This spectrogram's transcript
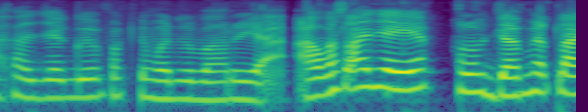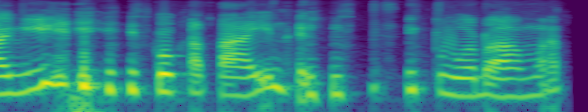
Pas aja gue pakai model baru ya. Awas aja ya kalau jamet lagi, gue katain itu bodo amat.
